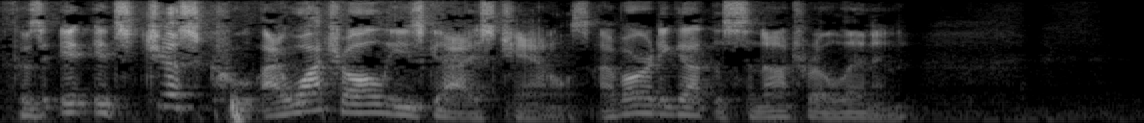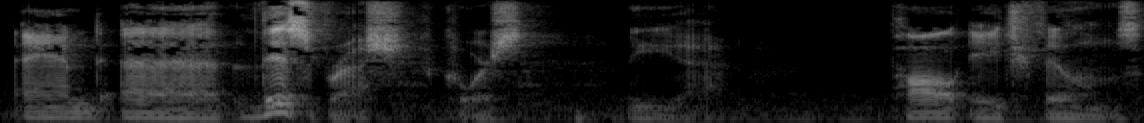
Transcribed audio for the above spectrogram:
because it, it's just cool. I watch all these guys' channels. I've already got the Sinatra Lennon. And uh, this brush, of course, the uh, Paul H. Films.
